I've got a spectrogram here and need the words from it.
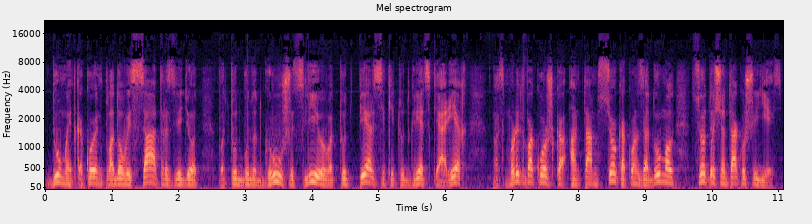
Думает, какой он плодовый сад разведет. Вот тут будут груши, сливы, вот тут персики, тут грецкий орех, Посмотрит в окошко, а там все, как он задумал, все точно так уж и есть.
